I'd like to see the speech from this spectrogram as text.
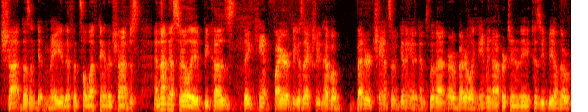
shot doesn't get made if it's a left-handed shot. Just and not necessarily because they can't fire it, because actually you'd have a better chance of getting it into the net or a better like aiming opportunity because you'd be on the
